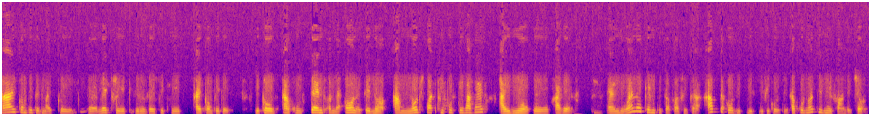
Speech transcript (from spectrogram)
I completed my school, uh, matric, university. I completed because I could stand on my own and say, no, I'm not what people say I have. I know who I have. And when I came to South Africa, after all these difficulties, I could not even find a job.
